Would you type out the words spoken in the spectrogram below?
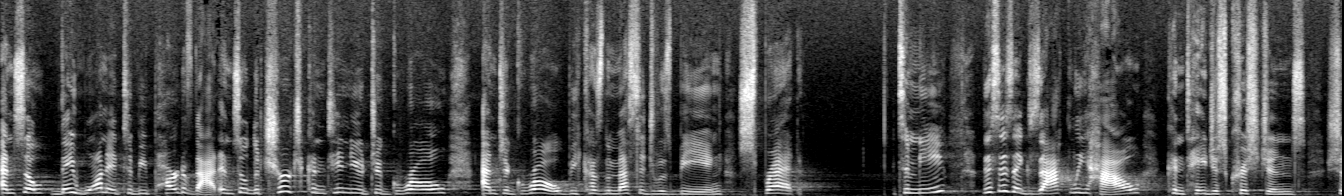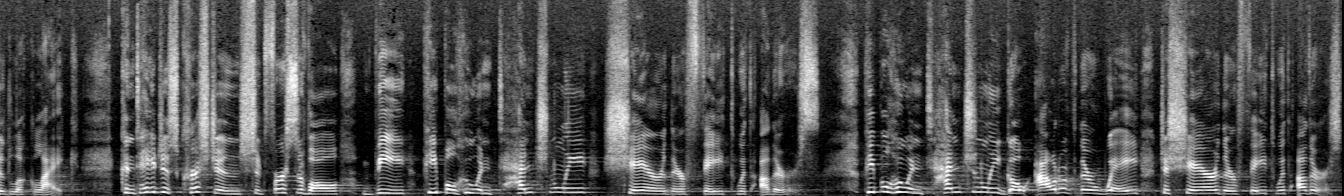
And so they wanted to be part of that. And so the church continued to grow and to grow because the message was being spread. To me, this is exactly how contagious Christians should look like. Contagious Christians should, first of all, be people who intentionally share their faith with others. People who intentionally go out of their way to share their faith with others.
